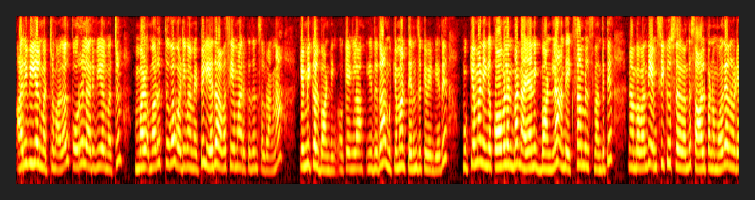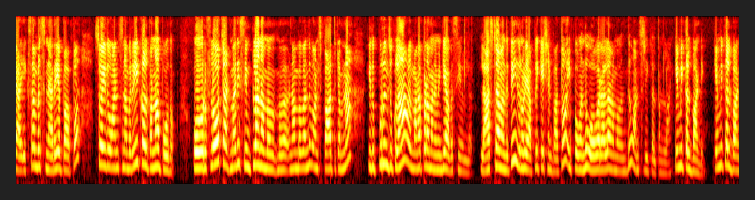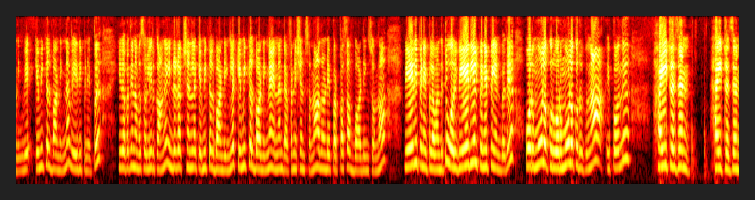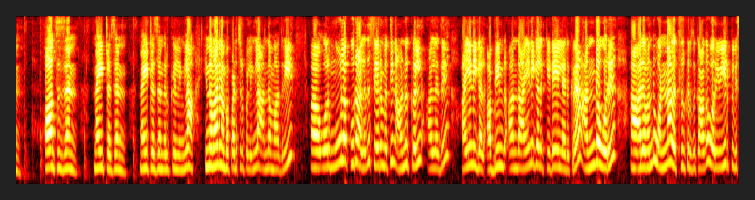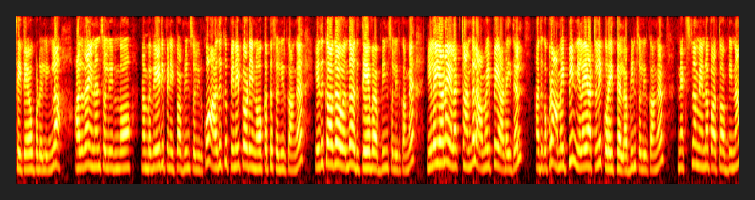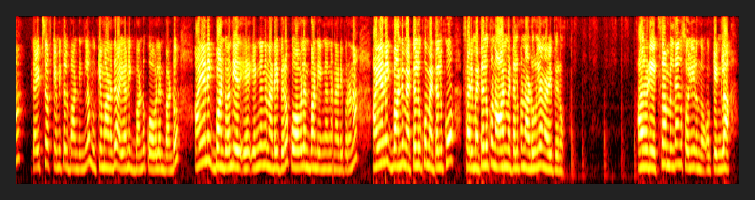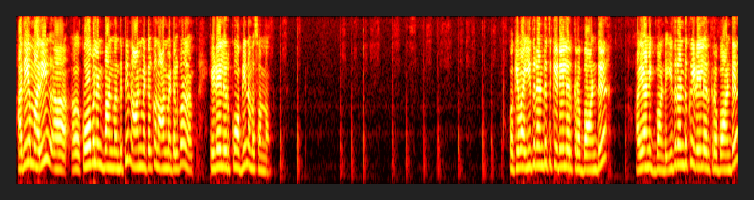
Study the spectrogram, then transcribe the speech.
அறிவியல் மற்றும் அதாவது பொருள் அறிவியல் மற்றும் ம மருத்துவ வடிவமைப்பில் எது அவசியமாக இருக்குதுன்னு சொல்கிறாங்கன்னா கெமிக்கல் பாண்டிங் ஓகேங்களா இதுதான் முக்கியமாக தெரிஞ்சுக்க வேண்டியது. முக்கியமாக நீங்கள் கோவலன் பாண்ட் அயானிக் பாண்டில் அந்த எக்ஸாம்பிள்ஸ் வந்துட்டு நம்ம வந்து எம்சிக்யூஸ் வந்து சால்வ் பண்ணும்போது அதனுடைய எக்ஸாம்பிள்ஸ் நிறைய பார்ப்போம். ஸோ இது ஒன்ஸ் நம்ம ரீகால் பண்ணால் போதும். ஒரு ஃப்ளோ சார்ட் மாதிரி சிம்பிளாக நம்ம நம்ம வந்து ஒன்ஸ் பார்த்துட்டோம்னா இது புரிஞ்சுக்கலாம் மனப்பாடம் பண்ண வேண்டிய அவசியம் இல்லை. லாஸ்ட்டாக வந்துட்டு இதனுடைய அப்ளிகேஷன் பார்த்தோம். இப்போ வந்து ஓவராலாக நம்ம வந்து ஒன்ஸ் ரீகால் பண்ணலாம். கெமிக்கல் பாண்டிங் கெமிக்கல் பாண்டிங் வே கெமிக்கல் பாண்டிங்னா வேதி பிணைப்பு. இதை பற்றி நம்ம சொல்லியிருக்காங்க. இன்ட்ரடக்ஷனில் கெமிக்கல் பாண்டிங்கில் கெமிக்கல் பாண்டிங்னா என்ன டெஃபினேஷன் சொன்னோம். அதனுடைய பர்பஸ் ஆஃப் பாண்டிங் சொன்னோம். வேதி பிணைப்பில் வந்துட்டு ஒரு வேதியியல் பிணைப்பு என்பது ஒரு மூலக்கூறு ஒரு மூலக்கூறு இருக்குதுன்னா இப்போ வந்து hydrogen hydrogen oxygen nitrogen nitrogen இருக்கு இல்லைங்களா? இந்த மாதிரி நம்ம படிச்சிருப்போம் இல்லைங்களா? அந்த மாதிரி ஒரு மூலக்கூறு அல்லது சேர்மத்தின் அணுக்கள் அல்லது அயனிகள் அப்படின்ற அந்த அயனிகளுக்கு இடையில் இருக்கிற அந்த ஒரு அதை வந்து ஒன்றா வச்சுருக்கிறதுக்காக ஒரு ஈர்ப்பு விசை தேவைப்படும் இல்லைங்களா? அதுதான் என்னன்னு சொல்லியிருந்தோம். நம்ம வேதி பிணைப்பு அப்படின்னு சொல்லியிருக்கோம். அதுக்கு பிணைப்போடைய நோக்கத்தை சொல்லியிருக்காங்க. எதுக்காக வந்து அது தேவை அப்படின்னு சொல்லியிருக்காங்க. நிலையான எலக்ட்ரான்கள் அமைப்பை அடைதல் அதுக்கப்புறம் அமைப்பின் நிலையாற்றலை குறைத்தல் அப்படின்னு சொல்லியிருக்காங்க. நெக்ஸ்ட் நம்ம என்ன பார்த்தோம் அப்படின்னா டைப்ஸ் ஆஃப் கெமிக்கல் பாண்டிங்கில் முக்கியமானது அயானிக் பாண்டு கோவலன் பாண்டும் அயானிக் பாண்டு வந்து எங்கெங்கே எங்கெங்க நடைபெறும்? கோவலன் பாண்டு எங்கெங்க நடைபெறும்னா அயானிக் பாண்டு மெட்டலுக்கும் மெட்டலுக்கும் சாரி மெட்டலுக்கும் நான் மெட்டலுக்கும் நடுவில் நடைபெறும். அதனுடைய எக்ஸாம்பிள் தான் இங்கே சொல்லியிருந்தோம் ஓகேங்களா அதே மாதிரி கோவலன் பாண்ட் வந்துட்டு நான் மெட்டலுக்கும் நான் மெட்டலுக்கும் இடையில இருக்கும் அப்படின்னு நம்ம சொன்னோம். ஓகேவா? இது ரெண்டுத்துக்கு இடையில் இருக்கிற பாண்டு அயானிக் பாண்டு இது ரெண்டுக்கும் இடையில் இருக்கிற பாண்டு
